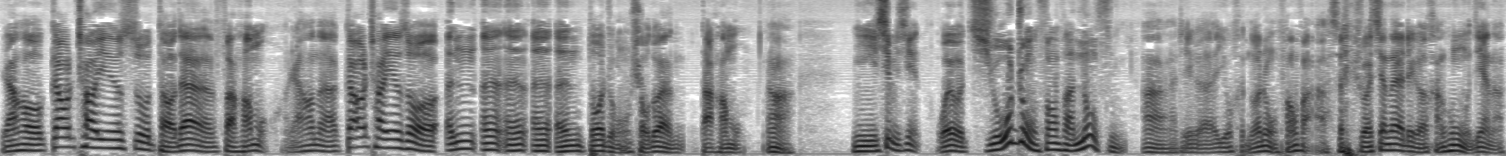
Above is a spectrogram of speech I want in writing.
然后高超音速导弹反航母，然后呢高超音速 N N N N N 多种手段打航母啊！你信不信？我有九种方法弄死你啊！这个有很多种方法啊，所以说现在这个航空母舰呢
